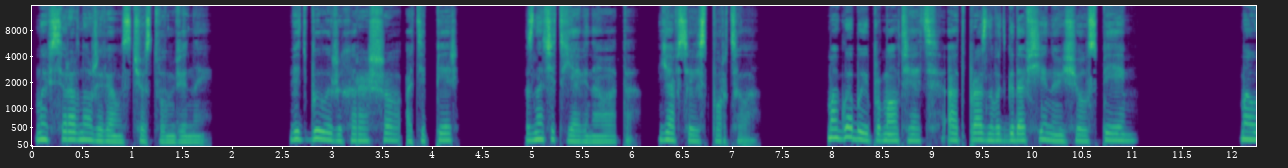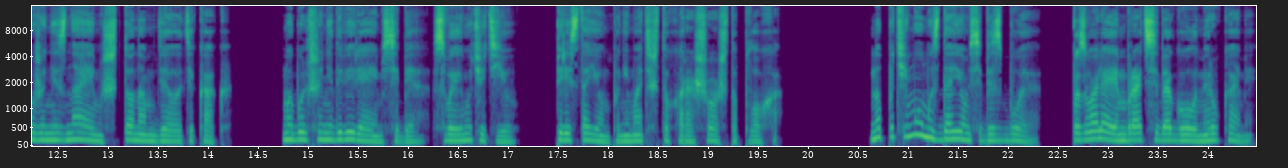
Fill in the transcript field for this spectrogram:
мы все равно живем с чувством вины. Ведь было же хорошо, а теперь... Значит, я виновата. Я все испортила. Могла бы и промолчать, а отпраздновать годовщину еще успеем. Мы уже не знаем, что нам делать и как. Мы больше не доверяем себе, своему чутью, перестаем понимать, что хорошо, а что плохо. Но почему мы сдаемся без боя, позволяем брать себя голыми руками?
